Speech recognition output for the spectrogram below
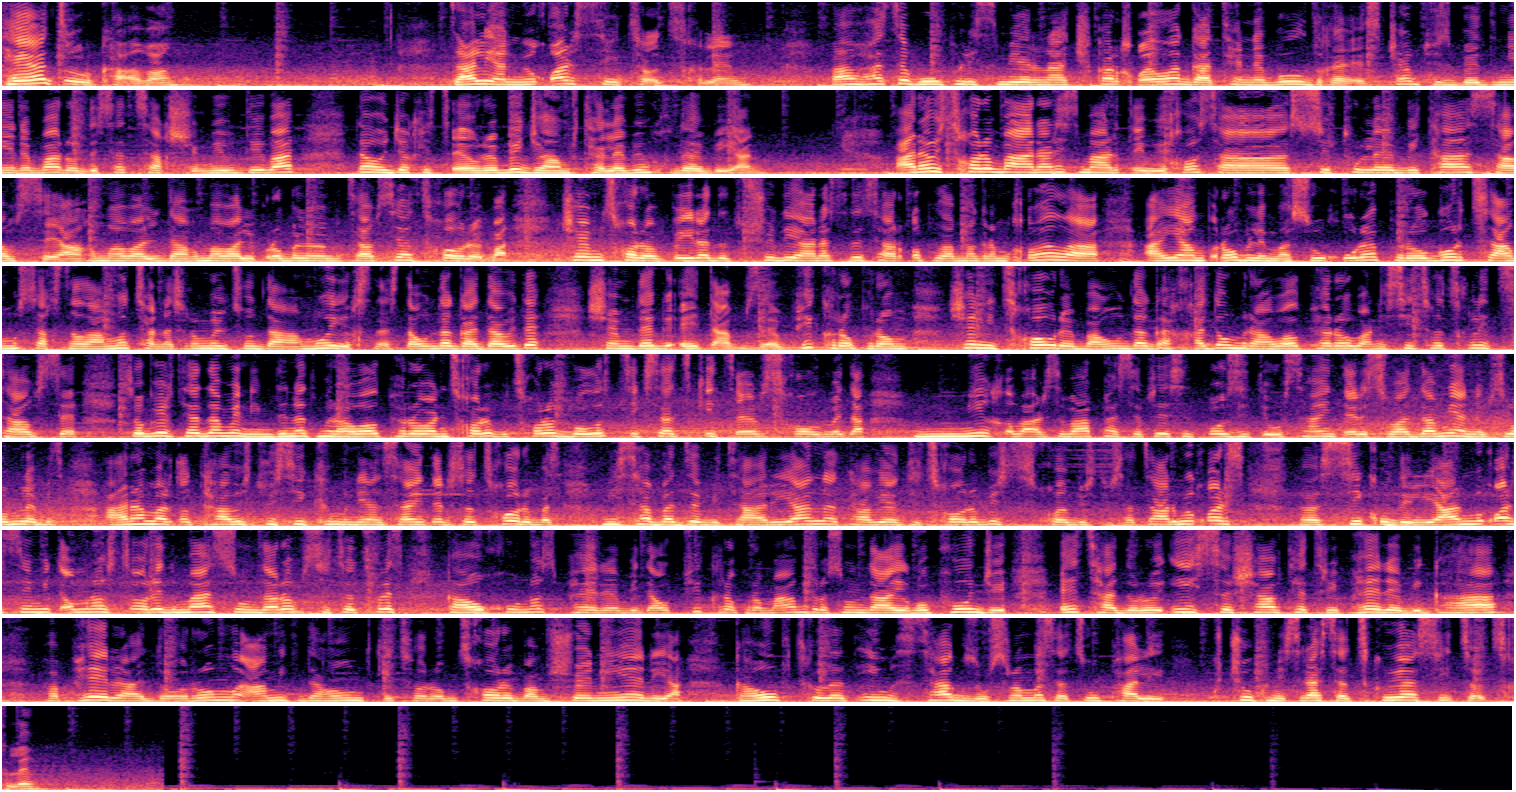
თეატრკავა ძალიან მიყვარს სიცოცხლე. ვაფასებ უფლის მიერ ნაჩქარ ყველა გათენებულ დღეს. ჩემთვის ბედნიერება, როდესაც სახში მივდივარ და ოჯახის წევრები ჯამრთელები მხვდებიან. არავის ცხოვრება არ არის მარტივი, ხო? სირთულეებითა სავსე, აღმავალი და აღმავალი პრობლემებით სავსეა ცხოვრება. ჩემი ცხოვრება პირადად შვიდი არასდროს არ ყოფილა, მაგრამ ყველა აი ამ პრობლემას უყურებ, როგორც ამოსახსნელ ამოცანას, რომელიც უნდა მოიხსნას და უნდა გადავიდე შემდეგ ეტაპზე. ფიქრობ, რომ შენი ცხოვრება უნდა გახადო მრავალფეროვანი, სიცოცხლით სავსე. ზოგიერთი ადამიანი იმდენად მრავალფეროვანი ცხოვრებით ცხოვრობს, ბოლოს წიგსაც კი წერს ხოლმე და მიყვარს ვაფასე ასებს ესეთ პოზიტიურ საინტერესო ადამიანებს, რომლებიც არა მარტო თავისთვის იქმნიან საინტერესო ცხოვრებას, მისაბაძებიც არიან თავიანთი ცხოვრების ხვებისთვისაც. არ მიყვარს სიკვდილი, არ მიყვარს იმიტომ, რომ სწორედ მას უნდა რომ სიცოცხლეს გაუხუნოს ფერები და ვფიქრობ, რომ ამ დროს უნდა აიღო ფუნჯი, ეცადო რომ ის შავ-თეთრი ფერები გააფერადო, რომ ამით დაუმტკიცო, რომ ცხოვრება მშვენიერია, გაუფრთხილდეთ იმ საგზურს, რომელსაც უფალი გჩუქნის, რასაც ქვია სიცოცხლე.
